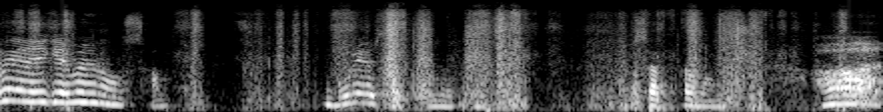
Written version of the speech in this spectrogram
Ben egemen olsam. Buraya saklanırdım. Saklamamış. Ha.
